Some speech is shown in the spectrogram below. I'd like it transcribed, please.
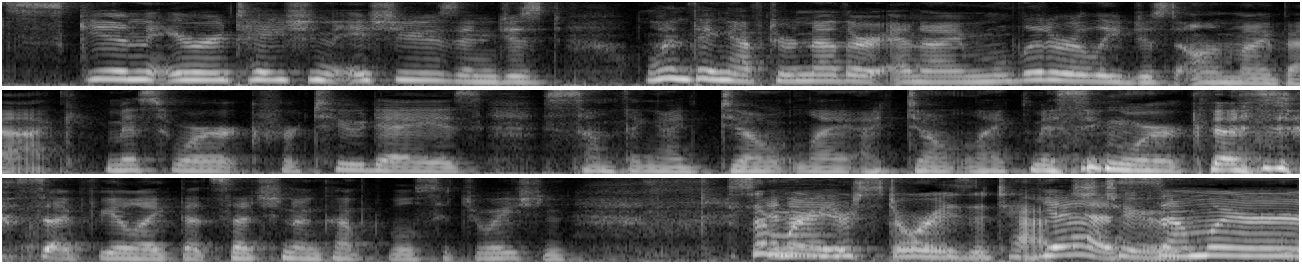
skin irritation issues, and just one thing after another, and I'm literally just on my back. Miss work for two days, something I don't like. I don't like missing work. That's just, I feel like that's such an uncomfortable situation. Somewhere I- your story's attached Yes, to somewhere.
